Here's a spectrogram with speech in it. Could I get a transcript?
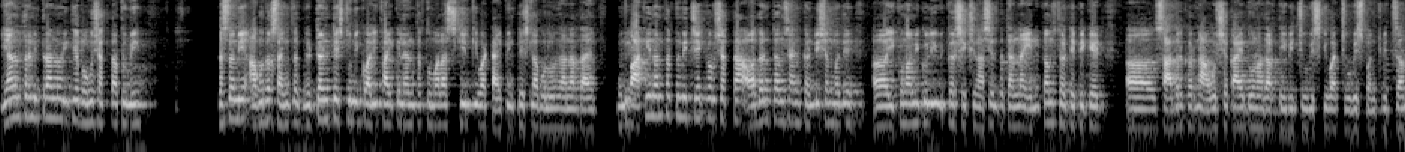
यानंतर मित्रांनो इथे बघू शकता तुम्ही जसं मी अगोदर सांगितलं रिटर्न टेस्ट तुम्ही क्वालिफाय केल्यानंतर तुम्हाला स्किल किंवा टायपिंग टेस्टला बोलवून जाणार आहे. म्हणजे बाकी नंतर तुम्ही चेक करू शकता अदर टर्म्स अँड कंडिशनमध्ये इकॉनॉमिकली विकर सेक्शन असेल तर त्यांना इन्कम सर्टिफिकेट सादर करणं आवश्यक आहे. दोन हजार तेवीस चोवीस किंवा चोवीस पंचवीसचं.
